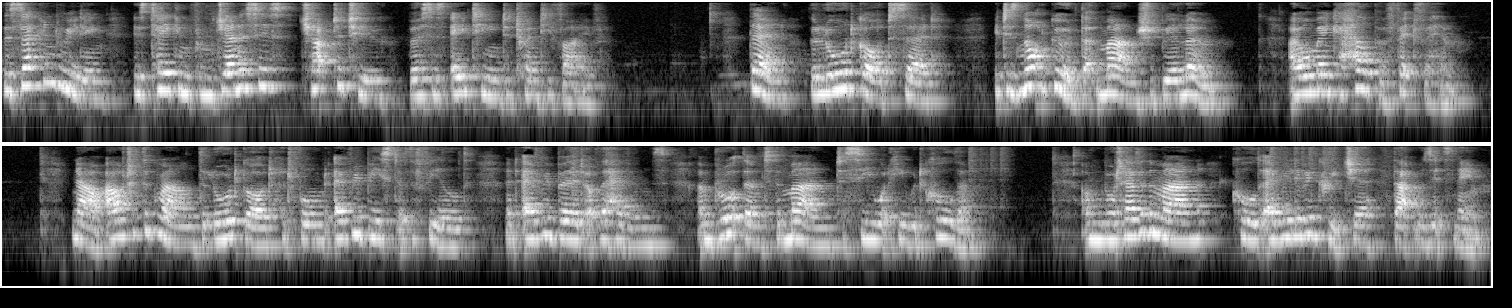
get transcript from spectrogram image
The second reading is taken from Genesis chapter 2, verses 18 to 25. Then the Lord God said, It is not good that man should be alone. I will make a helper fit for him. Now out of the ground the Lord God had formed every beast of the field and every bird of the heavens, and brought them to the man to see what he would call them. And whatever the man called every living creature, that was its name.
